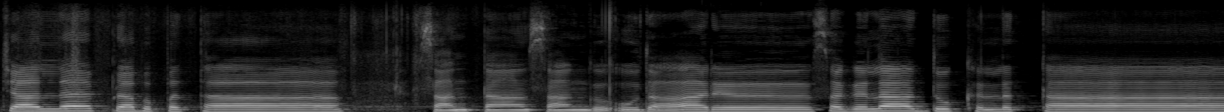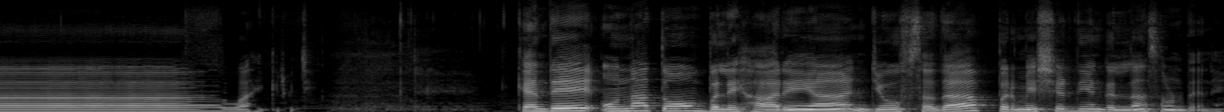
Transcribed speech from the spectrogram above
ਚਾਲੈ ਪ੍ਰਭ ਪਥਾ। ਸੰਤਾਂ ਸੰਗ ਉਦਾਰ ਸਗਲਾ ਦੁਖ ਲੱਥਾ ਵਾਹਿਗੁਰੂ ਜੀ। ਕਹਿੰਦੇ ਉਹਨਾਂ ਤੋਂ ਬਲਿਹਾਰੇ ਆ ਜੋ ਸਦਾ ਪਰਮੇਸ਼ਰ ਦੀਆਂ ਗੱਲਾਂ ਸੁਣਦੇ ਨੇ।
